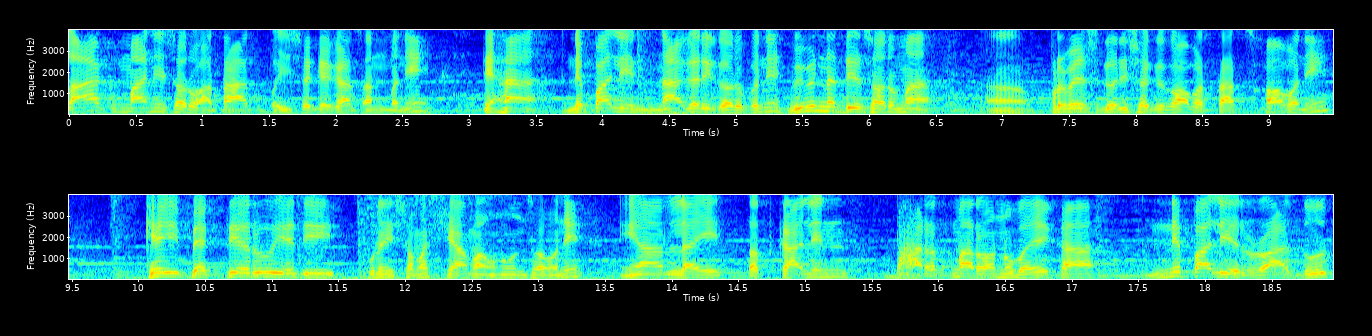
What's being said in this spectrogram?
लाख मानिसहरू हताहत भइसकेका छन् भने त्यहाँ नेपाली नागरिकहरू पनि विभिन्न देशहरूमा प्रवेश गरिसकेको अवस्था छ भने केही व्यक्तिहरू यदि कुनै समस्यामा हुनुहुन्छ भने यहाँहरूलाई तत्कालीन भारतमा रहनुभएका नेपाली राजदूत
